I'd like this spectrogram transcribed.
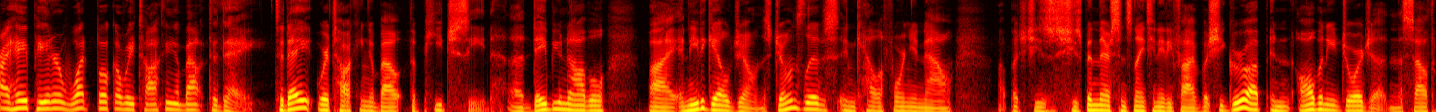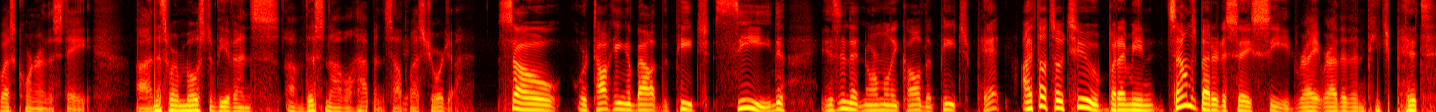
Right, hey Peter, what book are we talking about today? Today we're talking about The Peach Seed, a debut novel by Anita Gail Jones. Jones lives in California now, uh, but she's she's been there since 1985. But she grew up in Albany, Georgia, in the southwest corner of the state, uh, and that's where most of the events of this novel happen, Southwest Georgia. So we're talking about the peach seed. Isn't it normally called the peach pit? I thought so too, but I mean, sounds better to say seed, right, rather than peach pit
